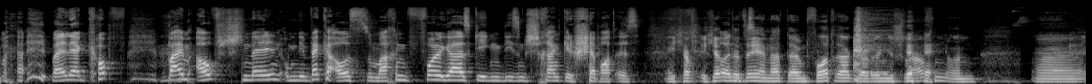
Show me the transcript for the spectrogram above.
weil der Kopf beim Aufschnellen, um den Wecker auszumachen, Vollgas gegen diesen Schrank gescheppert ist. Ich habe ich hab Und- tatsächlich nach deinem Vortrag da drin geschlafen und äh,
